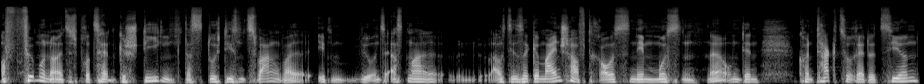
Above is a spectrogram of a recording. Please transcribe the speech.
auf 95 Prozent gestiegen. Das durch diesen Zwang, weil eben wir uns erstmal aus dieser Gemeinschaft rausnehmen mussten, ne, um den Kontakt zu reduzieren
